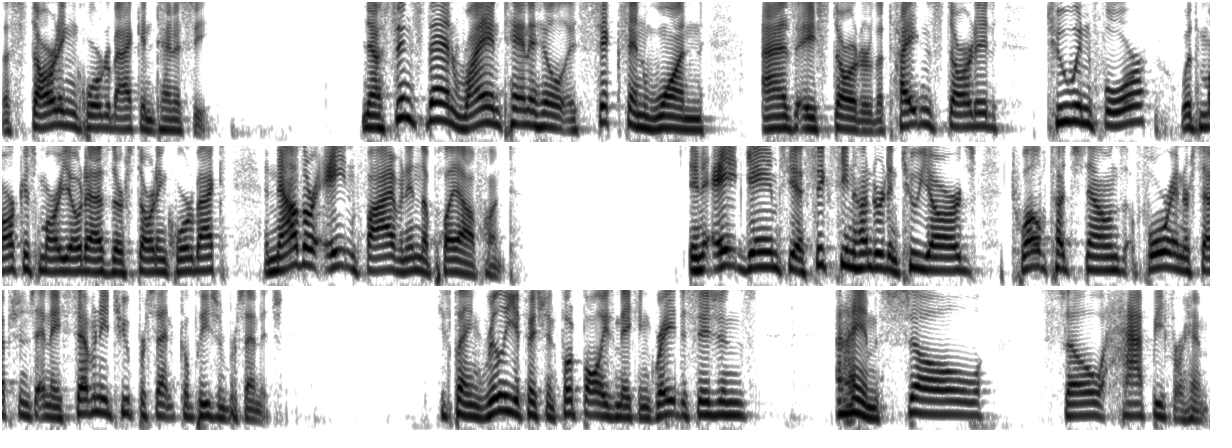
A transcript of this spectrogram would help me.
the starting quarterback in Tennessee. Now, since then, Ryan Tannehill is six and one as a starter. The Titans started two and four with Marcus Mariota as their starting quarterback, and now they're eight and five and in the playoff hunt. In eight games, he has 1,602 yards, 12 touchdowns, four interceptions, and a 72% completion percentage. He's playing really efficient football. He's making great decisions. And I am so, so happy for him.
